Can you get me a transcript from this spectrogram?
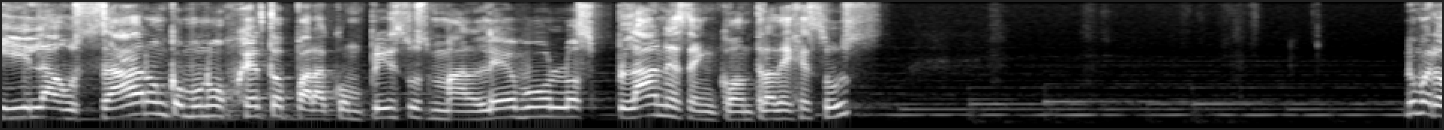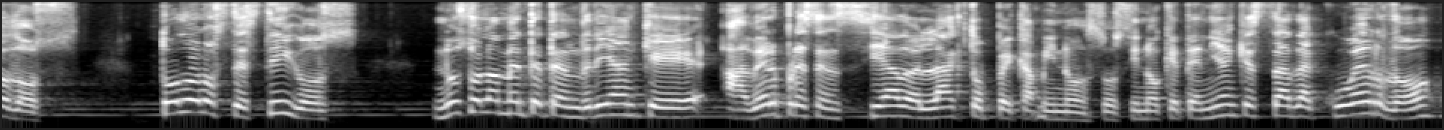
y la usaron como un objeto para cumplir sus malévolos planes en contra de Jesús? Número 2. Todos los testigos no solamente tendrían que haber presenciado el acto pecaminoso, sino que tenían que estar de acuerdo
